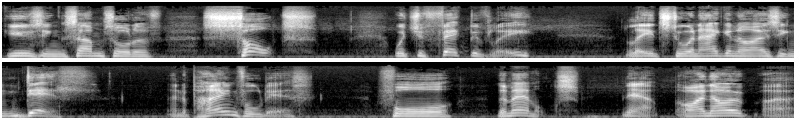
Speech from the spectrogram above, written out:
using some sort of salt, which effectively leads to an agonising death and a painful death for the mammals. Now, I know uh,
